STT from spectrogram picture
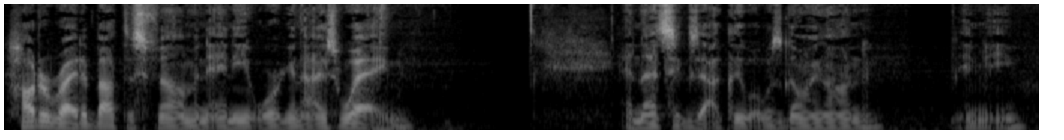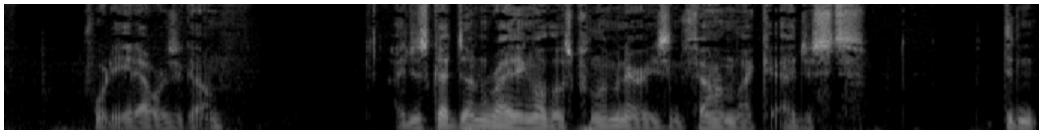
how to write about this film in any organized way. And that's exactly what was going on in me 48 hours ago. I just got done writing all those preliminaries and found like I just didn't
